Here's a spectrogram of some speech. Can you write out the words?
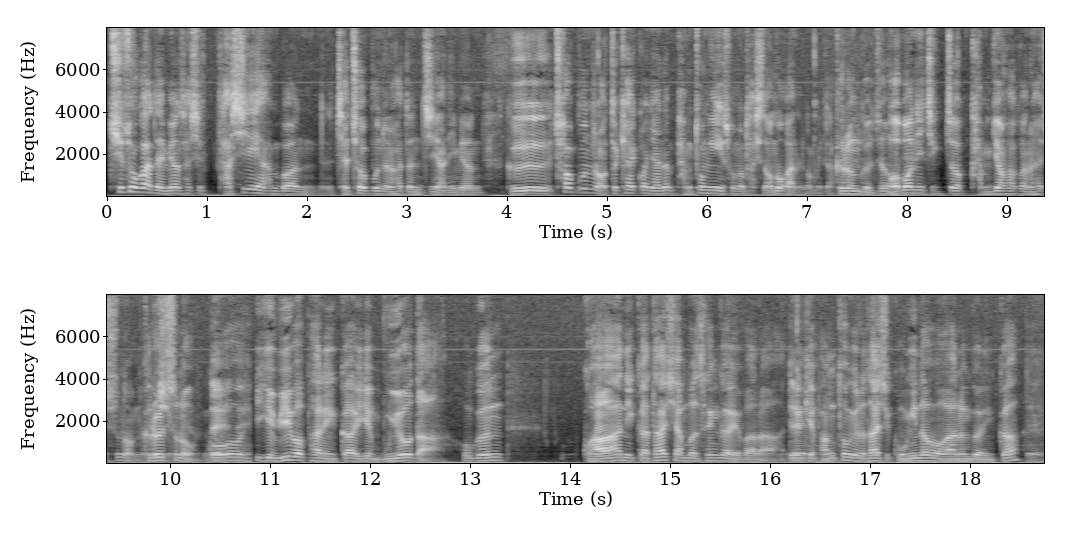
취소가 되면 사실 다시 한번 재처분을 하든지 아니면 그 처분을 어떻게 할 거냐는 방통위 손으로 다시 넘어가는 겁니다. 그런 거죠. 법원이 직접 감경하거나 할 수는 없는 그럴 수는 것이고요. 없고 네, 네. 이게 위법하니까 이게 무효다 혹은 과하니까 다시 한번 생각해봐라 이렇게 네. 방통위로 다시 공이 넘어가는 거니까 네.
